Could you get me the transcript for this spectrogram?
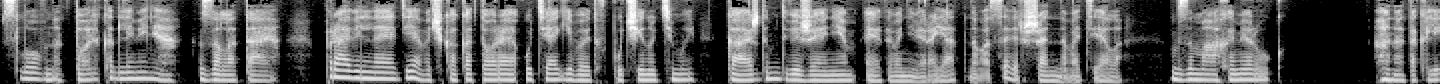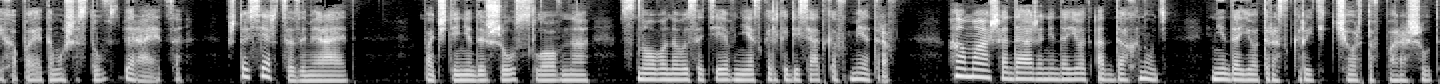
словно только для меня. Золотая. Правильная девочка, которая утягивает в пучину тьмы каждым движением этого невероятного, совершенного тела — взмахами рук. Она так лихо по этому шесту взбирается, что сердце замирает. Почти не дышу, словно снова на высоте в несколько десятков метров. А Маша даже не дает отдохнуть, не дает раскрыть чертов парашют.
